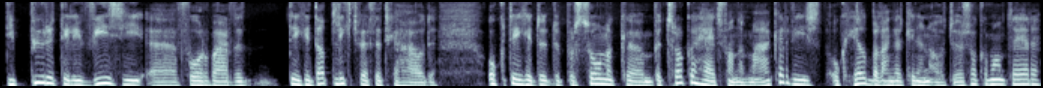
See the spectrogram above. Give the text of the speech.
die pure televisievoorwaarden. tegen dat licht werd het gehouden. Ook tegen de, de persoonlijke betrokkenheid van de maker, die is ook heel belangrijk in een auteursdocumentaire.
